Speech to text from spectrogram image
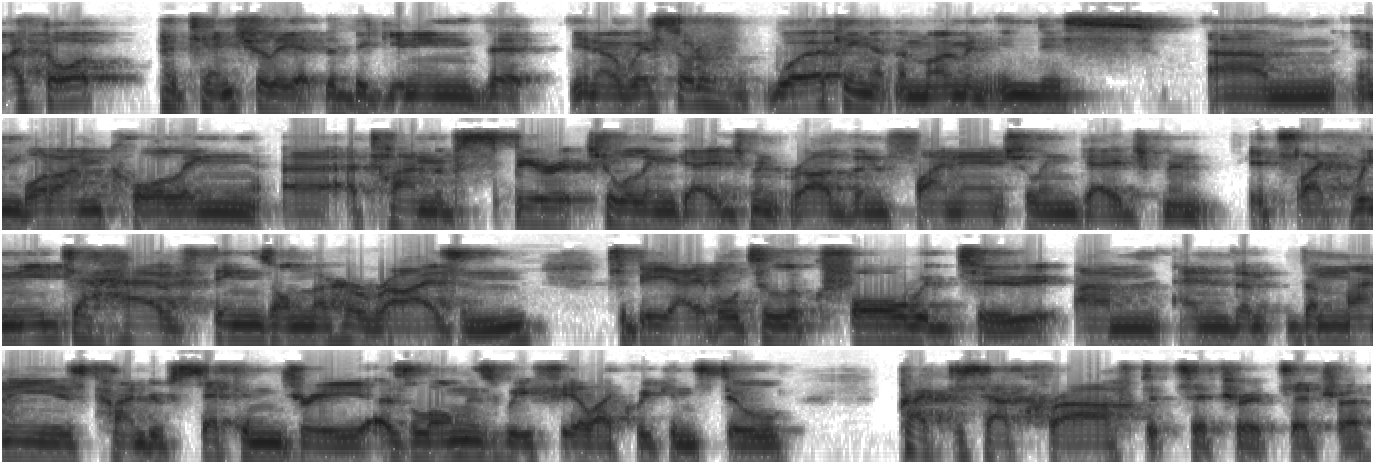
I thought potentially at the beginning that you know we're sort of working at the moment in this um, in what I'm calling a, a, time of spiritual engagement rather than financial engagement. It's like we need to have things on the horizon to be able to look forward to, um, and the the money is kind of secondary as long as we feel like we can still practice our craft, etc., etc.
